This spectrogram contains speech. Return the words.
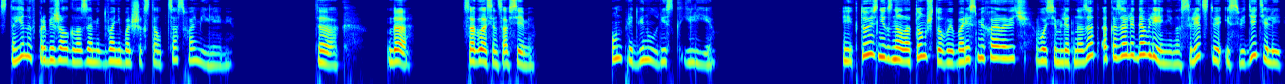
Стоянов пробежал глазами два небольших столбца с фамилиями. «Так, да, согласен со всеми». Он придвинул лист к Илье. «И кто из них знал о том, что вы, Борис Михайлович, восемь лет назад оказали давление на следствие и свидетелей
